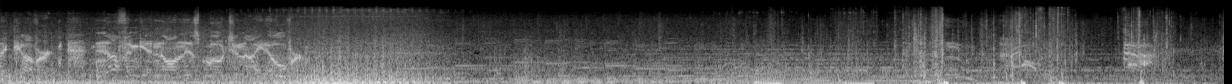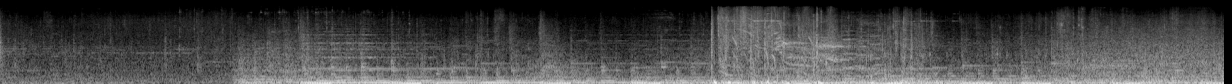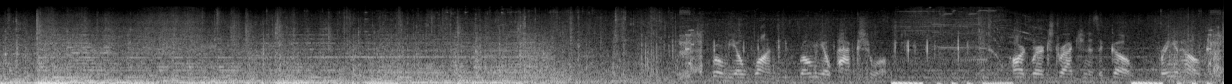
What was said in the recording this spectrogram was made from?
got it covered. Nothing getting on this boat tonight, over. Go. Bring it home.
